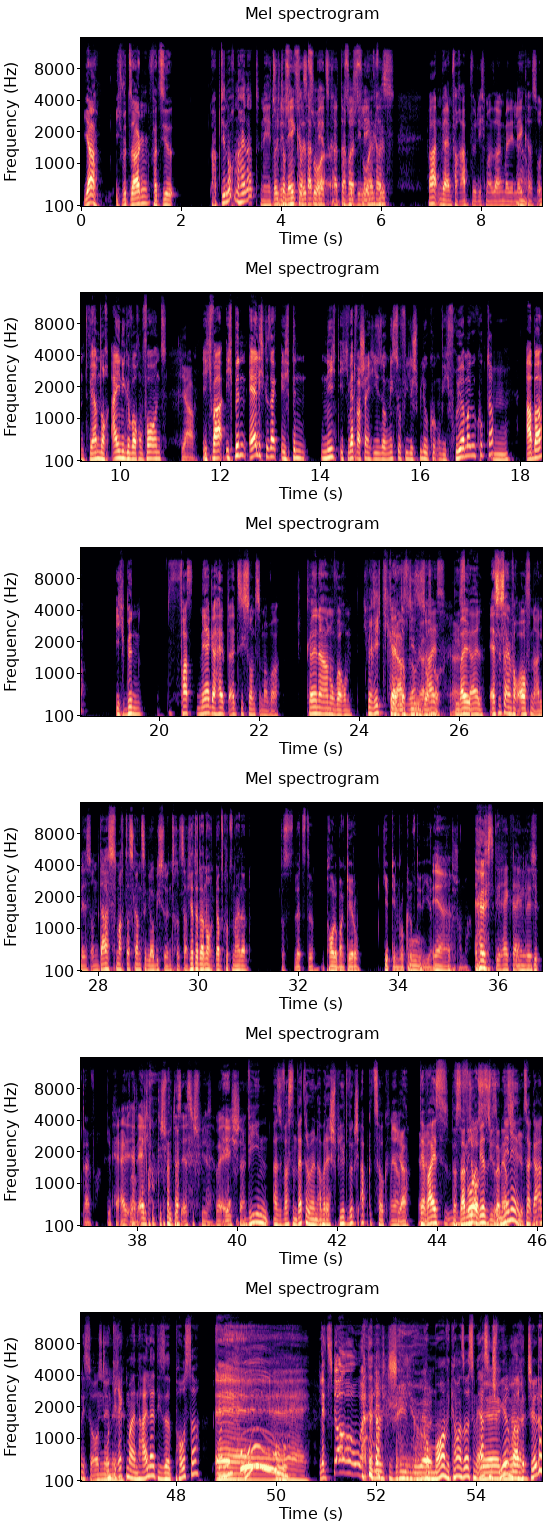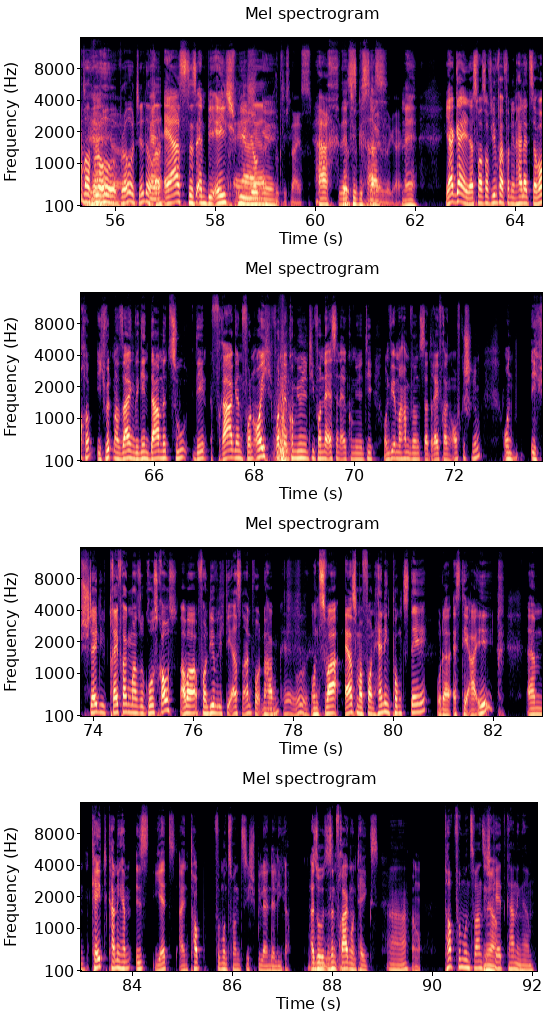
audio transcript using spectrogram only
Ja, ich würde sagen, falls ihr. Habt ihr noch ein Highlight? Nee, zu Soll ich den Lakers hatten so- wir jetzt gerade, aber die so Lakers einfällt? Warten wir einfach ab, würde ich mal sagen, bei den Lakers. Und wir haben noch einige Wochen vor uns. Ja. Ich war, ich bin ehrlich gesagt, ich bin nicht, ich werde wahrscheinlich diese Saison nicht so viele Spiele gucken, wie ich früher mal geguckt habe, Mhm. aber ich bin fast mehr gehypt, als ich sonst immer war. Keine Ahnung warum. Ich bin richtig gehypt Ja, auf diese Saison. Ja. Die ist Weil- geil. Es ist einfach offen alles und das macht das Ganze, glaube ich, so interessant. Ich hätte da noch ganz kurz ein Highlight. Das letzte. Paulo Banquero. Gebt ihm Rookie of Uh, the Year. ja. Könnt ihr schon machen. Direkt eigentlich. Gebt einfach. Er er hat ehrlich gut gespielt, das erste Spiel. War echt stark. Wie ein, also was ein Veteran, aber der spielt wirklich abgezockt. Ja. Ja. Der ja, weiß, Das sah nicht aus er wie sein Nee, nee, Spiel. sah gar nicht so aus. Nee, Und nee, direkt mal ein Highlight, diese Poster von ihm. Ey, let's go! Hat er, glaube ich, geschrieben. Come on, wie kann man sowas im ersten Ja, Spiel genau. machen? Chill doch mal, Bro. ja. Bro, chill doch mal. erstes NBA-Spiel, Ja, Junge. Wirklich nice. Ach, der Das ist Typ ist krass. Sehr, sehr geil. Nee. Ja, geil. Das war's auf jeden Fall von den Highlights der Woche. Ich würde mal sagen, wir gehen damit zu den Fragen von euch, von der Community, von der SNL-Community. Und wie immer haben wir uns da drei Fragen aufgeschrieben. Und ich stelle die drei Fragen mal so groß raus, aber von dir will ich die ersten Antworten haben. Okay, uh. Und zwar erstmal von Henning.stay oder STAE. Ähm, Kate Cunningham ist jetzt ein Top 25 Spieler in der Liga. Also es sind Fragen und Takes. Aha. Ja. Top 25 Ja. Kate Cunningham.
